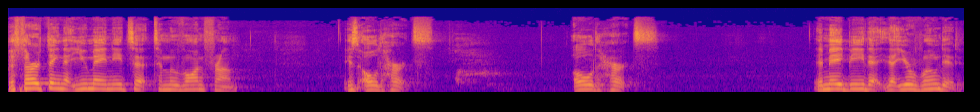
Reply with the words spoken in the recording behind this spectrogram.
The third thing that you may need to, to move on from is old hurts. Old hurts. It may be that, that you're wounded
